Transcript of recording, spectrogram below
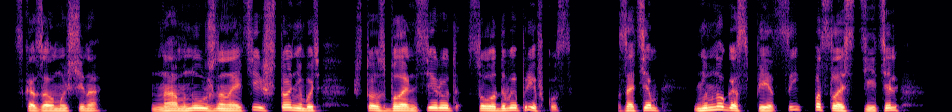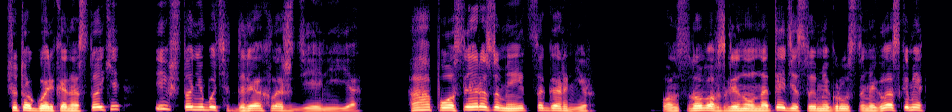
— сказал мужчина. «Нам нужно найти что-нибудь, что сбалансирует солодовый привкус. Затем немного специй, подсластитель, чуток горькой настойки и что-нибудь для охлаждения. А после, разумеется, гарнир. Он снова взглянул на Тедди своими грустными глазками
